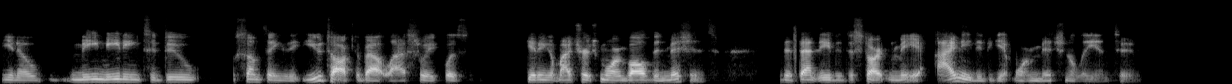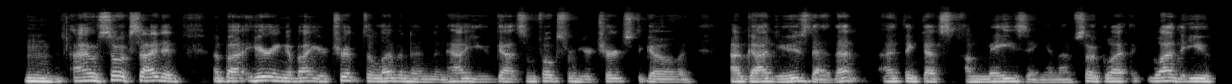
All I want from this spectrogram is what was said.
you know me needing to do something that you talked about last week was getting at my church more involved in missions. That that needed to start in me. I needed to get more missionally in tune. Mm, I was so excited about hearing about your trip to Lebanon and how you got some folks from your church to go and how God used that. That I think that's amazing, and I'm so glad glad that you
